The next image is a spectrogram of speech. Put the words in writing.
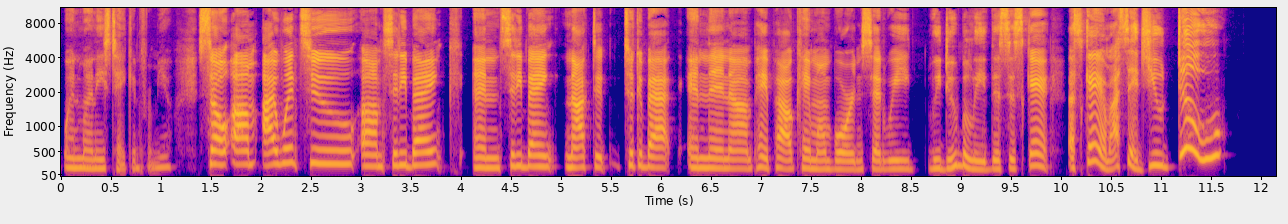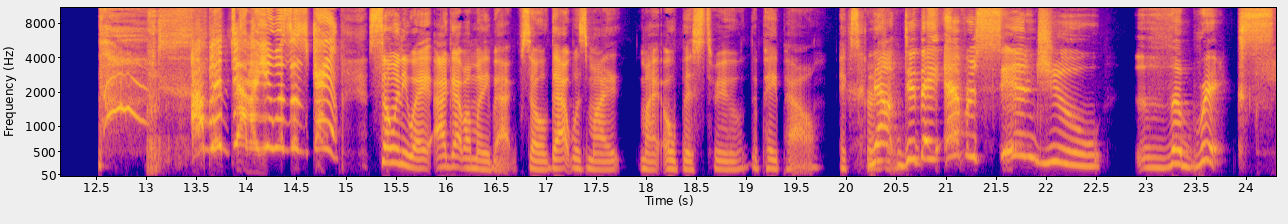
when money's taken from you. So um, I went to um, Citibank and Citibank knocked it, took it back, and then um, PayPal came on board and said, "We we do believe this is scam a scam." I said, "You do." I've been telling you it's a scam. So anyway, I got my money back. So that was my my opus through the PayPal excursion. Now, did they ever send you the bricks?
